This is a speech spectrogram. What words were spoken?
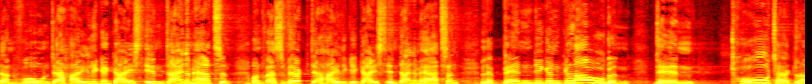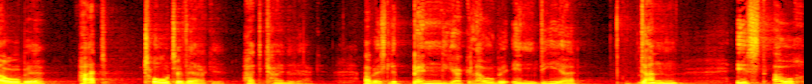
Dann wohnt der Heilige Geist in deinem Herzen. Und was wirkt der Heilige Geist in deinem Herzen? Lebendigen Glauben. Denn toter Glaube hat tote Werke, hat keine Werke aber ist lebendiger Glaube in dir, dann ist auch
